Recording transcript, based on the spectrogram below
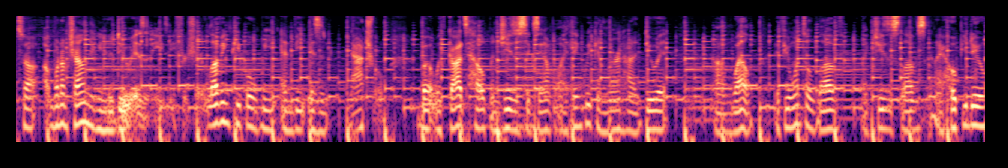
so, uh, what I'm challenging you to do isn't easy for sure. Loving people we envy isn't natural, but with God's help and Jesus' example, I think we can learn how to do it uh, well. If you want to love like Jesus loves, and I hope you do,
